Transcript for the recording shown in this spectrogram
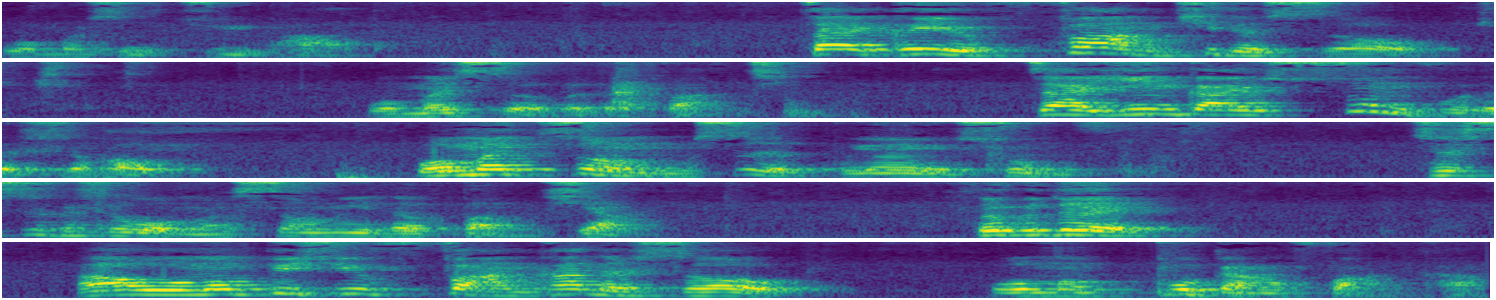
我们是惧怕的。在可以放弃的时候，我们舍不得放弃；在应该顺服的时候，我们总是不愿意顺服。这是不是我们生命的本相？对不对？啊，我们必须反抗的时候，我们不敢反抗；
